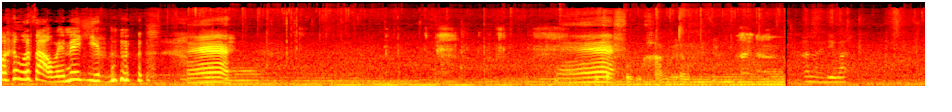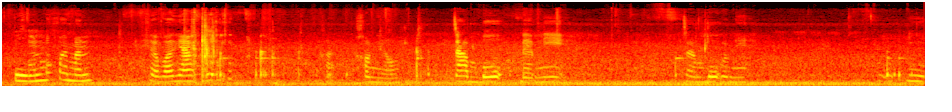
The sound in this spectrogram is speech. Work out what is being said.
ว่าว่าสาวเว้นให้คิดแหมแหมฟุ้งค้างไว้แล้วอันไหนดีวะ ปูมันไม่ค่อยมันแต่ว่าย่างค่ะข้าวเหนียวจัมโบะแบบนี้จัมโบะแบบนี้ นี่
